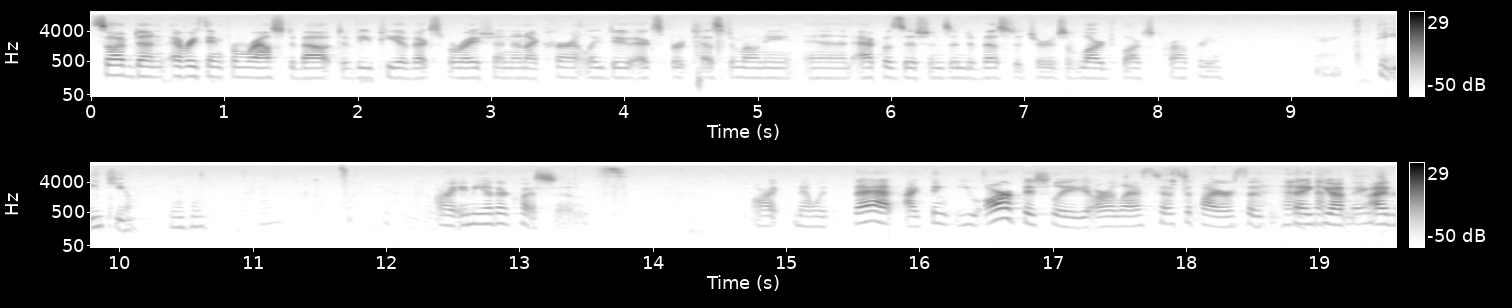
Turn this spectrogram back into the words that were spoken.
So I've done everything from roustabout to VP of exploration, and I currently do expert testimony and acquisitions and divestitures of large blocks of property. All right, Thank you. All right, any other questions? All right, now with that, I think you are officially our last testifier, so thank you. I'm- Thanks I'm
